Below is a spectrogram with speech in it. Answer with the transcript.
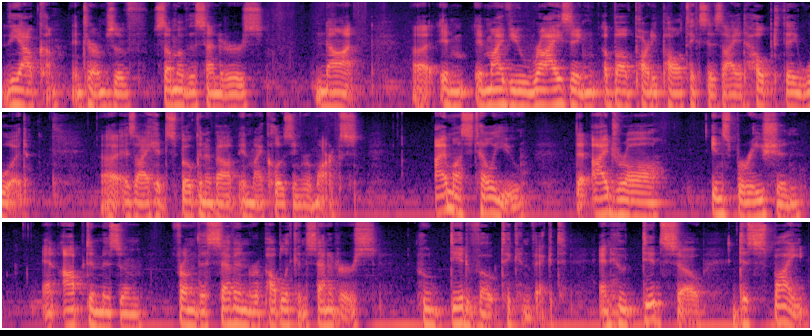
the outcome in terms of some of the senators not, uh, in in my view, rising above party politics as I had hoped they would, uh, as I had spoken about in my closing remarks. I must tell you that I draw inspiration and optimism from the seven Republican senators who did vote to convict and who did so despite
